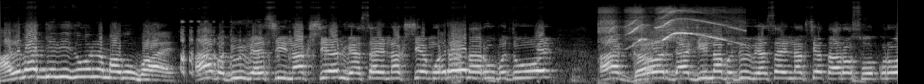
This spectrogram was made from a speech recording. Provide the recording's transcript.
હાલવા જ જેવી જોર ને મારું ભાઈ. આ બધું વેસી નાખશે ને વેસાઈ નાખશે મોટા! તારું બધું આ ઘર દાજીના બધું વેસાઈ નાખશે તારો છોકરો.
